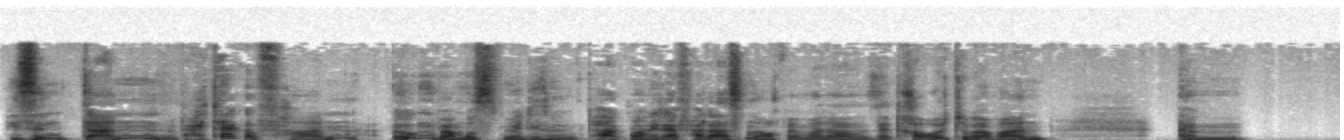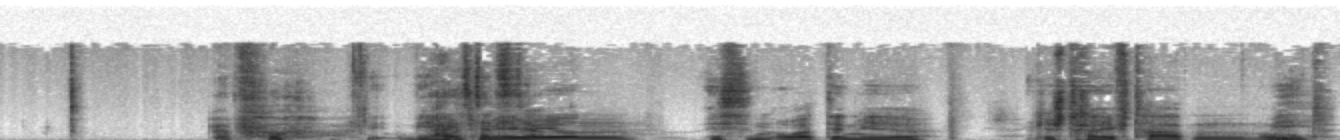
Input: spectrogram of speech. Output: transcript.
Wir sind dann weitergefahren. Irgendwann mussten wir diesen Park mal wieder verlassen, auch wenn wir da sehr traurig drüber waren. Ähm, äh, puh, wie, wie heißt Port jetzt der? Marion ist ein Ort, den wir gestreift haben und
